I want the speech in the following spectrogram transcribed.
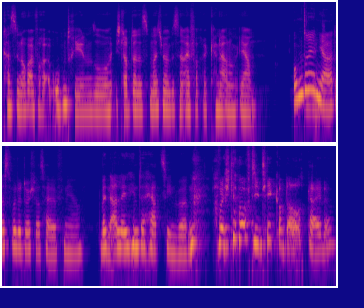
Kannst ihn auch einfach umdrehen. So, ich glaube, dann ist es manchmal ein bisschen einfacher. Keine Ahnung, ja. Umdrehen, ja, das würde durchaus helfen, ja. Wenn alle hinterherziehen würden. Aber ich glaube, auf die Idee kommt auch keine.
